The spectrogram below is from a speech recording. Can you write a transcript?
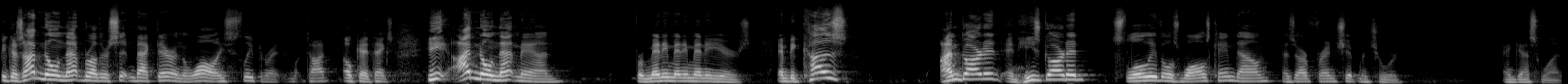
because I've known that brother sitting back there in the wall, he's sleeping right. Todd? Okay, thanks. He, I've known that man for many, many, many years. And because I'm guarded and he's guarded, slowly those walls came down as our friendship matured. And guess what?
